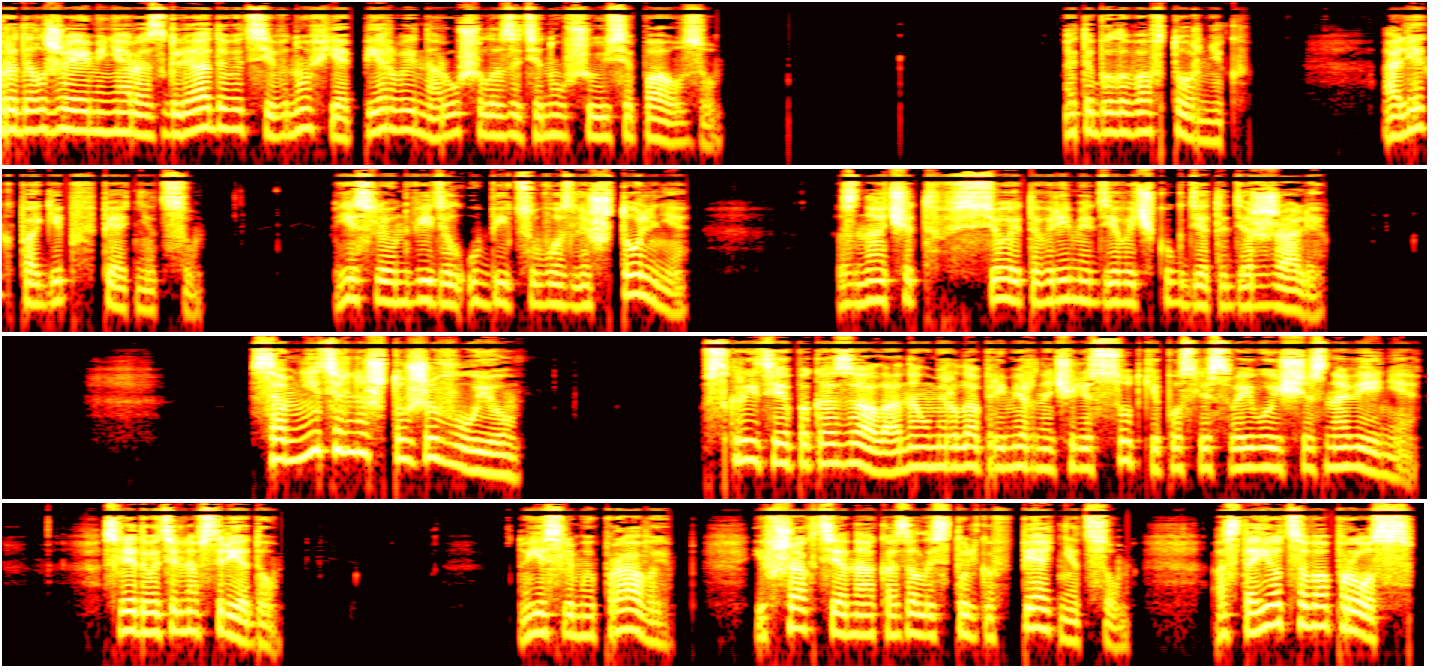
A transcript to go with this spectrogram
продолжая меня разглядывать, и вновь я первой нарушила затянувшуюся паузу. Это было во вторник. Олег погиб в пятницу. Если он видел убийцу возле штольни, значит, все это время девочку где-то держали. Сомнительно, что живую. Вскрытие показало, она умерла примерно через сутки после своего исчезновения, следовательно, в среду. Но если мы правы, и в шахте она оказалась только в пятницу, остается вопрос,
